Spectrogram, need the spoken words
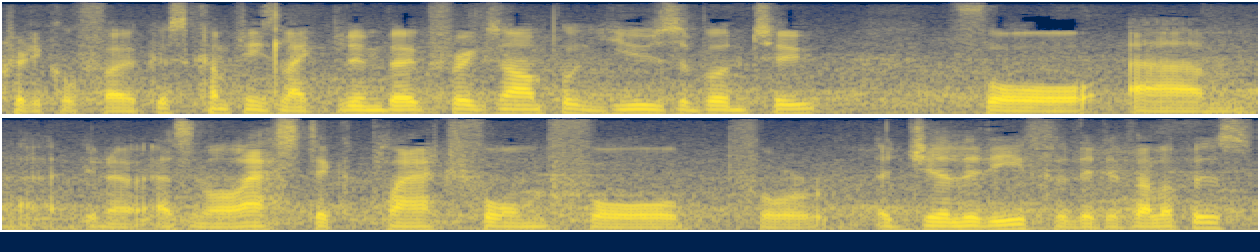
critical focus. Companies like Bloomberg, for example, use Ubuntu for um, you know as an elastic platform for for agility for the developers.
